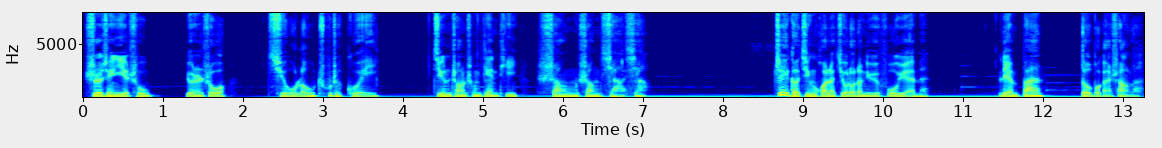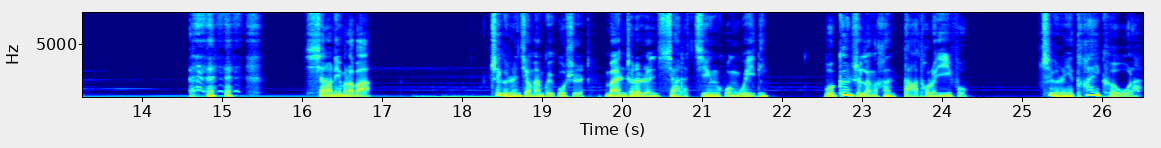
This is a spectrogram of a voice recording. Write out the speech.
事情一出，有人说九楼住着鬼，经常乘电梯上上下下。这可惊坏了酒楼的女服务员们，连班都不敢上了。吓到你们了吧？这个人讲完鬼故事，满车的人吓得惊魂未定，我更是冷汗打透了衣服。这个人也太可恶了，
